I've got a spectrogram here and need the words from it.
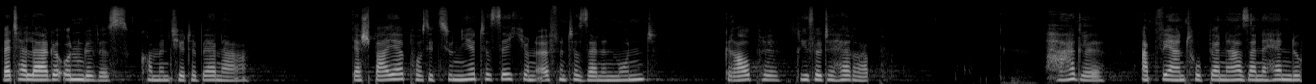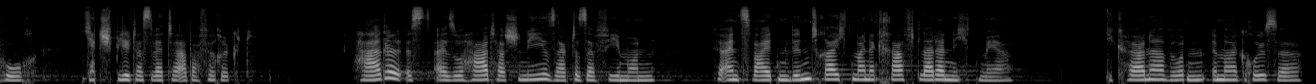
Wetterlage ungewiss, kommentierte Bernard. Der Speier positionierte sich und öffnete seinen Mund. Graupel rieselte herab. Hagel, abwehrend hob Bernard seine Hände hoch. Jetzt spielt das Wetter aber verrückt. Hagel ist also harter Schnee, sagte Saphemon. Für einen zweiten Wind reicht meine Kraft leider nicht mehr. Die Körner wurden immer größer.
